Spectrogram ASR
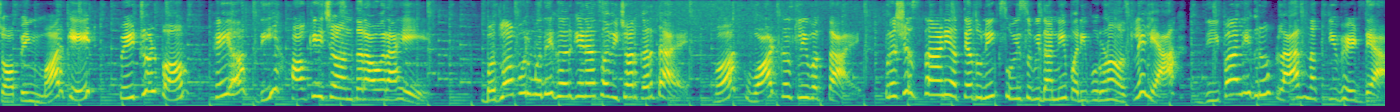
shopping market petrol pump हे अगदी हाकेच्या अंतरावर आहे. बदलापूरमध्ये घर घेण्याचा विचार करताय मग वाट कसली बघताय? प्रशस्त आणि अत्याधुनिक सोयी सुविधांनी परिपूर्ण असलेल्या दीपाली ग्रुपला नक्की भेट द्या.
